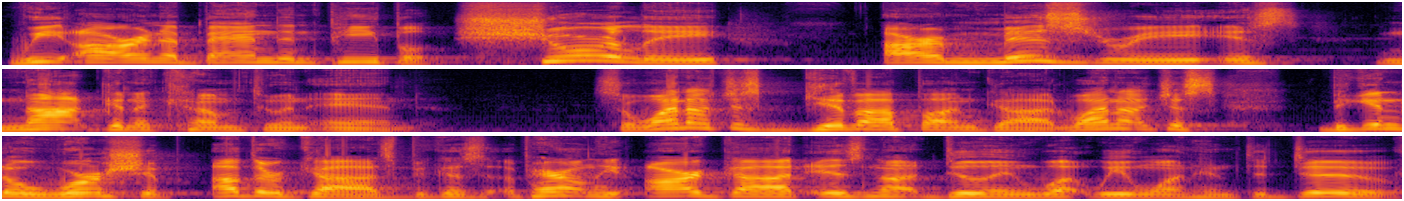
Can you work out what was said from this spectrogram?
we are an abandoned people. Surely our misery is not going to come to an end. So why not just give up on God? Why not just begin to worship other gods? Because apparently our God is not doing what we want him to do.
